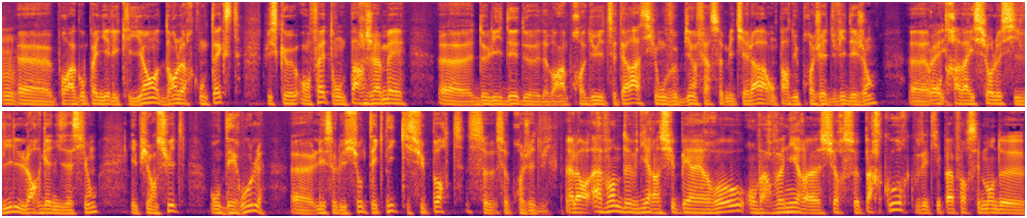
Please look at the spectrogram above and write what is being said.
euh, pour accompagner les clients dans leur contexte, puisque en fait, on part jamais de l'idée d'avoir un produit, etc. Si on veut bien faire ce métier-là, on part du projet de vie des gens. Euh, Oui. On travaille sur le civil, l'organisation, et puis ensuite, on déroule euh, les solutions techniques qui supportent ce, ce projet de vie. Alors, avant de devenir un super-héros, on va revenir euh, sur ce parcours que vous n'étiez pas forcément de,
